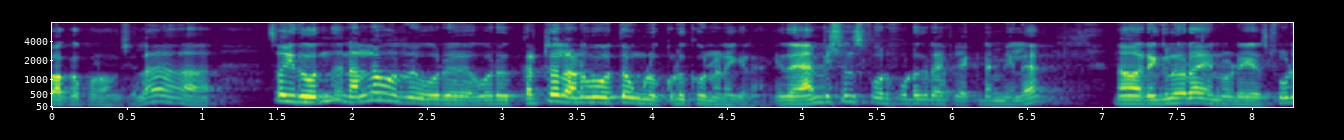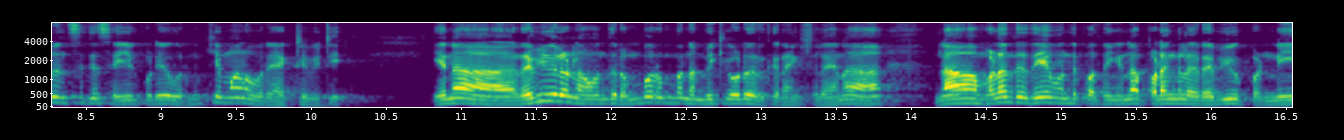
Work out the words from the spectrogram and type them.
பார்க்க போகிறோம் ஆக்சுவலாக ஸோ இது வந்து நல்ல ஒரு ஒரு ஒரு கற்றல் அனுபவத்தை உங்களுக்கு கொடுக்கும்னு நினைக்கிறேன். இது ஆம்பிஷன்ஸ் ஃபார் ஃபோட்டோகிராஃபி அகாடமியில் நான் ரெகுலராக என்னுடைய ஸ்டூடெண்ட்ஸுக்கு செய்யக்கூடிய ஒரு முக்கியமான ஒரு ஆக்டிவிட்டி ஏன்னா ரெவ்யூவில் நான் வந்து ரொம்ப ரொம்ப நம்பிக்கையோடு இருக்கிறேன் ஆக்சுவலாக ஏன்னா நான் வளர்ந்ததே வந்து பார்த்திங்கன்னா படங்களை ரிவ்யூ பண்ணி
